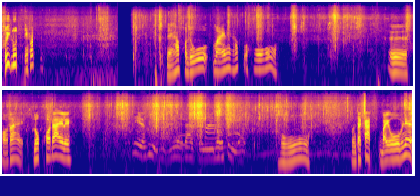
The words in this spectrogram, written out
เฮ้ยหลุดไอ้น็อตไหนครับขอดูไม้หนะครับ โอ้โห เออ พอได้ลกพอได้เลย นี่แหละพี่หมาเนี่ยได้ไปโลสี่ครับ โอ้โห มันจะกัดไบโอไหมเนี่ย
